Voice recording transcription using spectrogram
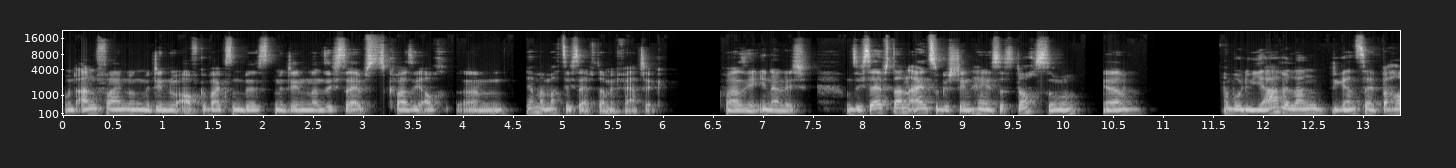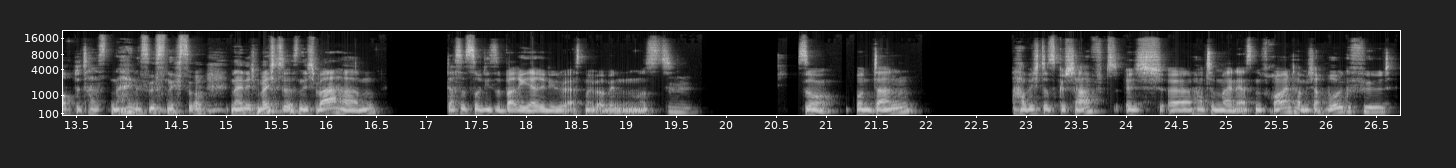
und Anfeindungen, mit denen du aufgewachsen bist, mit denen man sich selbst quasi auch, ähm, ja, man macht sich selbst damit fertig, quasi innerlich. Und sich selbst dann einzugestehen, hey, es ist doch so, ja, obwohl du jahrelang die ganze Zeit behauptet hast, nein, es ist nicht so, nein, ich möchte das nicht wahrhaben, das ist so diese Barriere, die du erstmal überwinden musst. Mhm. So, und dann habe ich das geschafft. Ich äh, hatte meinen ersten Freund, habe mich auch wohlgefühlt,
